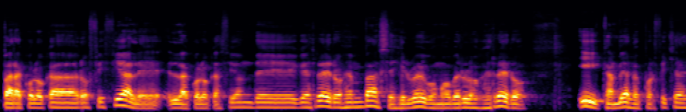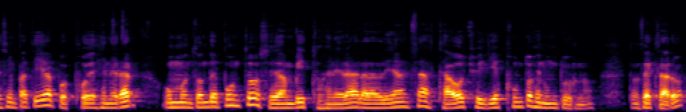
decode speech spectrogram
para colocar oficiales, la colocación de guerreros en bases y luego mover los guerreros y cambiarlos por fichas de simpatía, pues puede generar un montón de puntos. Se han visto generar a la alianza hasta 8 y 10 puntos en un turno. Entonces, claro,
